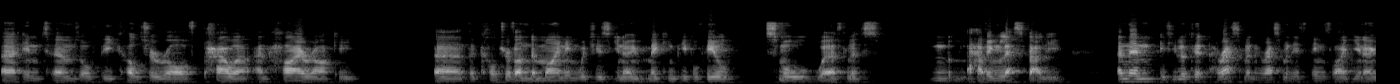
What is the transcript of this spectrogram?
uh, in terms of the culture of power and hierarchy uh, the culture of undermining, which is you know making people feel small, worthless, having less value. And then if you look at harassment, harassment is things like you know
